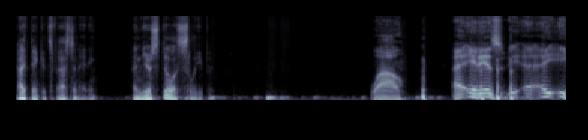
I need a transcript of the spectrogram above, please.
I think it's fascinating. And you're still asleep. Wow. Uh, it is. I,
